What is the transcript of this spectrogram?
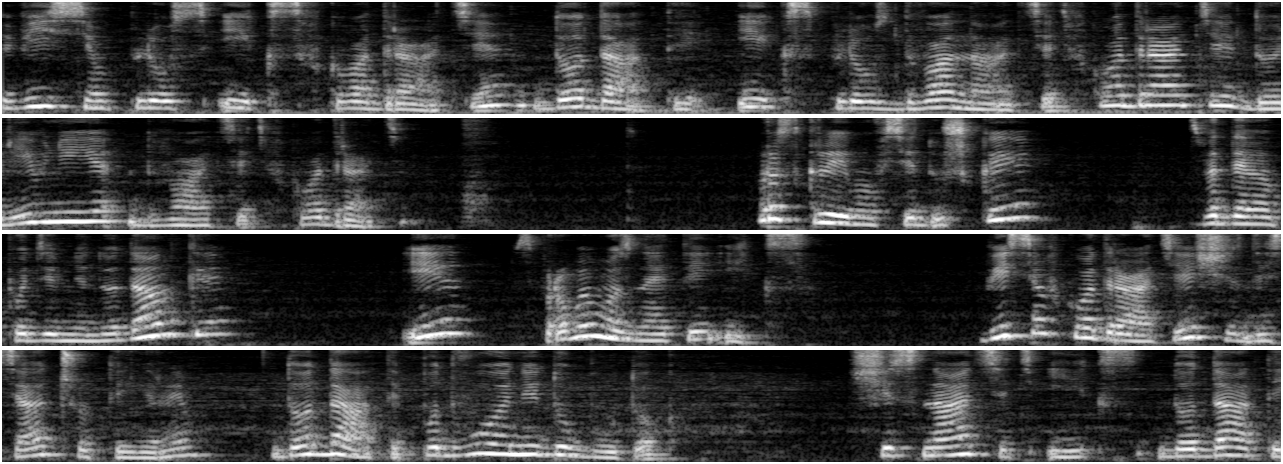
Вісім плюс х в квадраті додати х плюс 12 в квадраті дорівнює 20 в квадраті. Розкриємо всі дужки, зведемо подібні доданки і спробуємо знайти х. 8 в квадраті 64. Додати подвоєний добуток 16х, додати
